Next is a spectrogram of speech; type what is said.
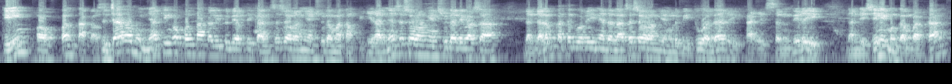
King of Pentacle secara umumnya King of Pentacle itu diartikan seseorang yang sudah matang pikirannya seseorang yang sudah dewasa dan dalam kategori ini adalah seseorang yang lebih tua dari Aris sendiri. Dan di sini menggambarkan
